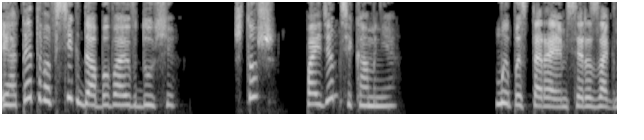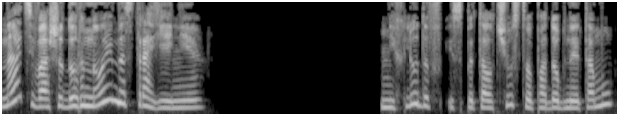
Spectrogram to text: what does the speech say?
и от этого всегда бываю в духе. Что ж, пойдемте ко мне. Мы постараемся разогнать ваше дурное настроение. Нехлюдов испытал чувство, подобное тому,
